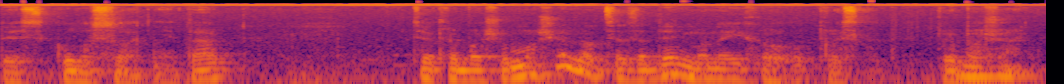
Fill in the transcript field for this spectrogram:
десь коло сотні, так? Це треба, щоб машина, це за день можна їх оприскати при бажанні.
